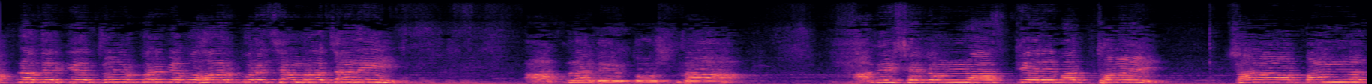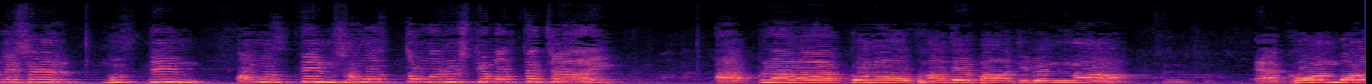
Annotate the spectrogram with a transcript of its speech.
আপনাদেরকে জোর করে ব্যবহার করেছে আমরা জানি আপনাদের দোষ না। আমি সেজন্য আজকের মাধ্যমে সারা বাংলাদেশের মুসলিম অমুসলিম সমস্ত মানুষকে বলতে চাই আপনারা কোনো ফাঁদে পা দিবেন না। এখন বড়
